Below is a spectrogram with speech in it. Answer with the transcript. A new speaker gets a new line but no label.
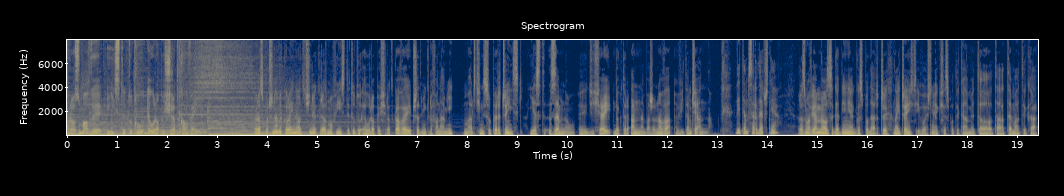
Rozmowy Instytutu Europy Środkowej. Rozpoczynamy kolejny odcinek rozmów Instytutu Europy Środkowej. Przed mikrofonami Marcin Superczyński. Jest ze mną y, dzisiaj dr Anna Barzanowa. Witam cię, Anno.
Witam serdecznie.
Rozmawiamy o zagadnieniach gospodarczych. Najczęściej właśnie jak się spotykamy, to ta tematyka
